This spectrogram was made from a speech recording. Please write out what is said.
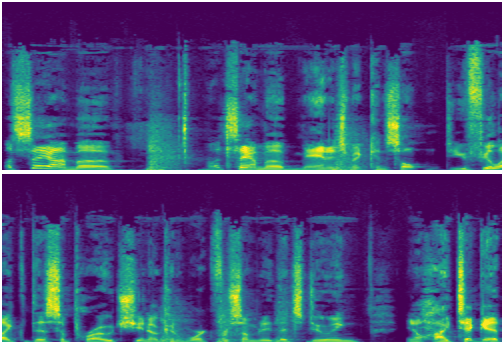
let's say I'm a let's say I'm a management consultant. Do you feel like this approach, you know, can work for somebody that's doing, you know, high ticket,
